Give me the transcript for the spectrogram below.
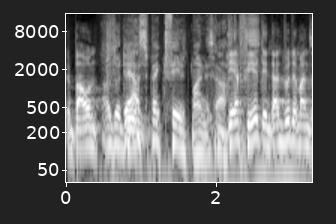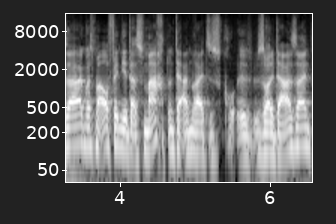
äh, bauen. Also der ähm, Aspekt äh, fehlt meines Erachtens. Der fehlt, denn dann würde man sagen, was mal auf, wenn ihr das macht und der Anreiz ist, äh, soll da sein,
